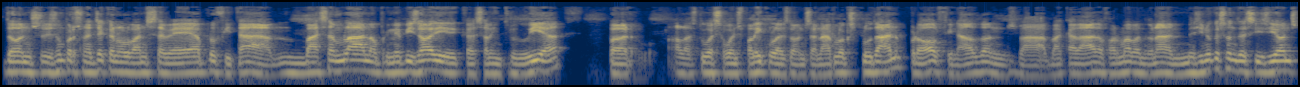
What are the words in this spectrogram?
doncs és un personatge que no el van saber aprofitar. Va semblar en el primer episodi que se l'introduïa per a les dues següents pel·lícules doncs, anar-lo explotant, però al final doncs, va, va quedar de forma abandonada. Imagino que són decisions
